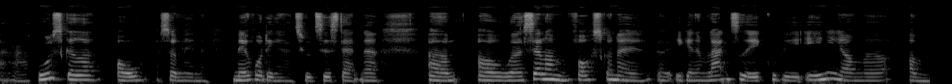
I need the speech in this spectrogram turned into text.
øh, uh, hovedskader og sådan en neurodegenerativ tilstand. Uh, og uh, selvom forskerne uh, igennem lang tid ikke kunne blive enige om, uh, om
